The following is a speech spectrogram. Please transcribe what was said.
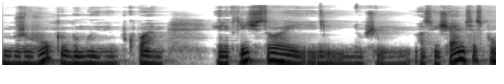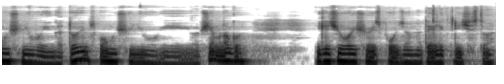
живу, как бы мы покупаем электричество и, в общем, освещаемся с помощью него и готовим с помощью него и вообще много для чего еще используем это электричество.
